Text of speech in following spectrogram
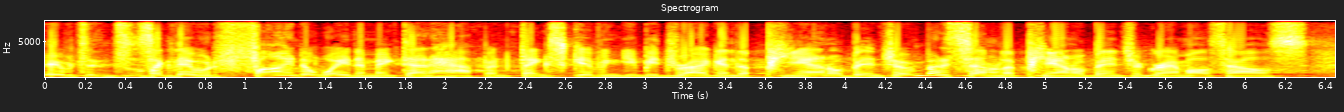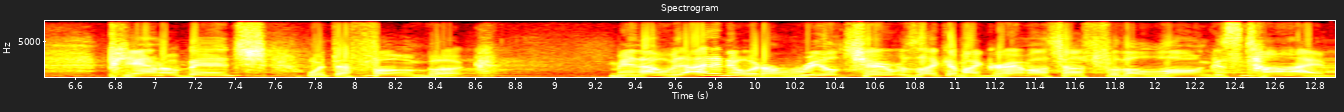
it was, it's like they would find a way to make that happen. Thanksgiving, you'd be dragging the piano bench. Everybody sat on a piano bench at grandma's house. Piano bench with the phone book. Man, was, I didn't know what a real chair was like at my grandma's house for the longest time.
